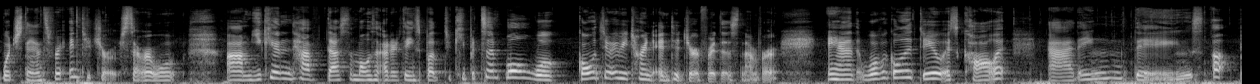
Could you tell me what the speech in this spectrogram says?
which stands for integer. So um, you can have decimals and other things, but to keep it simple, we're going to return integer for this number. And what we're going to do is call it adding things up.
